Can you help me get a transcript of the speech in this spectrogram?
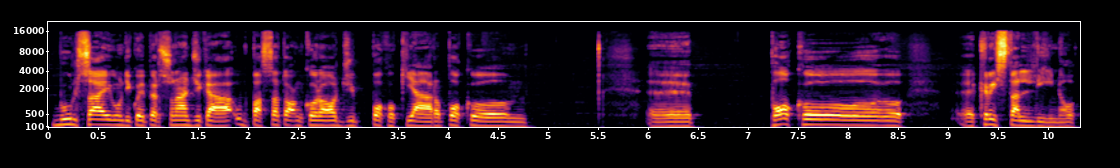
Bullseye è uno di quei personaggi che ha un passato ancora oggi poco chiaro, poco... Eh, poco eh, cristallino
